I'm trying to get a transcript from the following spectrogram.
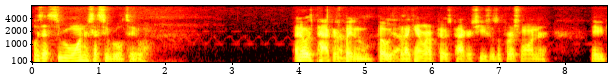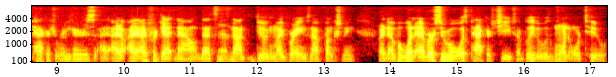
Was that Super Bowl one or is that Super Bowl two? I know it was Packers played know. in both, Yeah. but I can't remember if it was Packers Chiefs was the first one or maybe Packers Raiders. I I, I- forget now. That's Yeah. not doing. My brain's not functioning right now. But whatever Super Bowl was Packers Chiefs, I believe it was one or two.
